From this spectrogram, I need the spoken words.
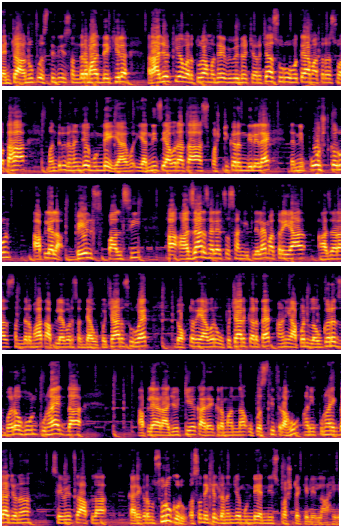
त्यांच्या अनुपस्थिती संदर्भात देखील राजकीय वर्तुळामध्ये विविध चर्चा सुरू होत्या. मात्र स्वतः मंत्री धनंजय मुंडे यावर यांनीच यावर आता स्पष्टीकरण दिलेलं आहे. त्यांनी पोस्ट करून आपल्याला बेल्स पाल्सी हा आजार झाल्याचं सांगितलेलं आहे. मात्र या आजारासंदर्भात आपल्यावर सध्या उपचार सुरू आहेत. डॉक्टर यावर उपचार करतायत आणि आपण लवकरच बरं होऊन पुन्हा एकदा आपल्या राजकीय कार्यक्रमांना उपस्थित राहू आणि पुन्हा एकदा जनसेवेचा आपला कार्यक्रम सुरू करू असं देखील धनंजय मुंडे यांनी स्पष्ट केलेलं आहे.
